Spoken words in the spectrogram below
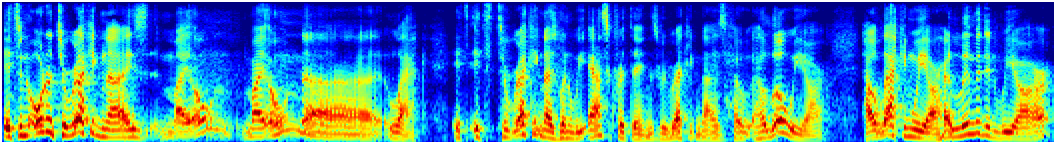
It's in order to recognize my own my own uh, lack. It's, it's to recognize when we ask for things, we recognize how, how low we are, how lacking we are, how limited we are.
